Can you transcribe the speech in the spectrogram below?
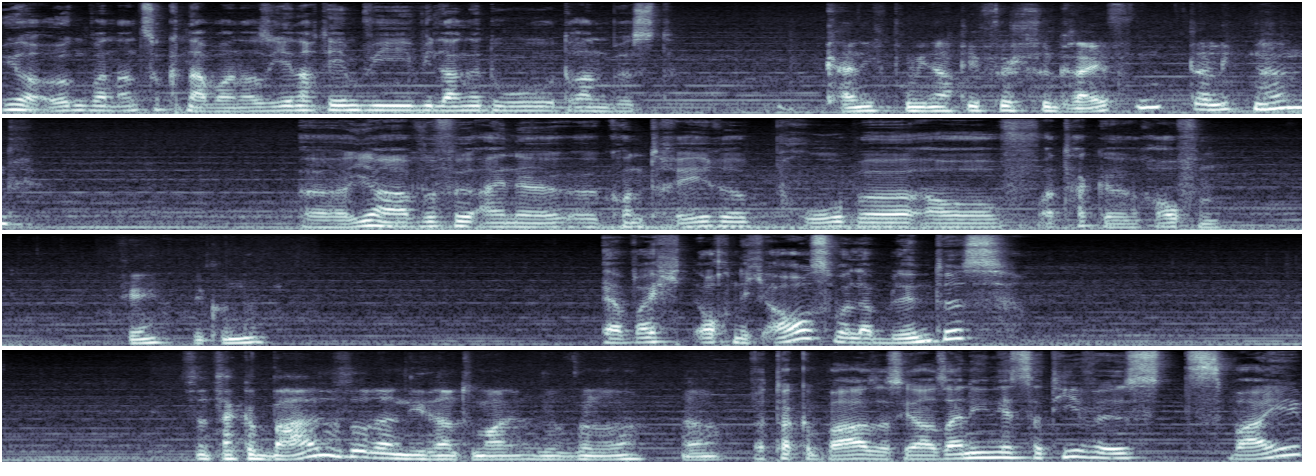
ja irgendwann an zu knabbern. Also je nachdem, wie, wie lange du dran bist. Kann ich probieren, nach dem Fisch zu greifen? Da liegt eine Hand. Äh, ja, würfel eine äh, konträre Probe auf Attacke, Raufen. Okay, Sekunde. Er weicht auch nicht aus, weil er blind ist. Ist Attacke Basis oder nicht normal? Oder? Ja. Attacke Basis, ja. Seine Initiative ist 2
